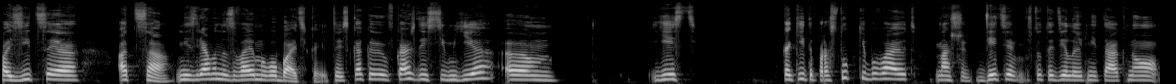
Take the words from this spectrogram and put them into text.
позиция отца. Не зря мы называем его батькой. То есть, как и в каждой семье, эм, есть какие-то проступки бывают, наши дети что-то делают не так, но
